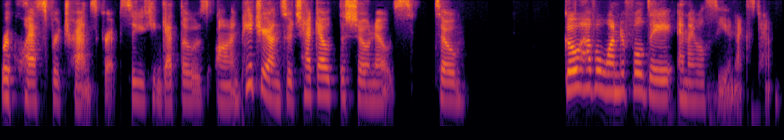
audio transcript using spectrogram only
requests for transcripts, so you can get those on Patreon. So check out the show notes. So go have a wonderful day, and I will see you next time.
